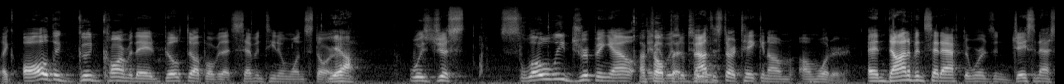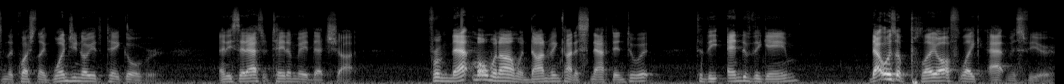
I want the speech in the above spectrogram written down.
like all the good karma they had built up over that 17 and one start. Yeah. was just slowly dripping out, I and felt it was that about too. to start taking on on water. And Donovan said afterwards, and Jason asked him the question like, "When did you know you had to take over?" And he said after Tatum made that shot. From that moment on, when Donovan kind of snapped into it, to the end of the game, that was a playoff like atmosphere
